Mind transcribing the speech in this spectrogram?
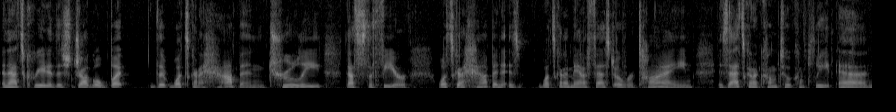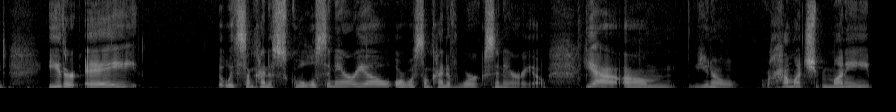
And that's created this juggle, but what's going to happen, truly, that's the fear what's going to happen is what's going to manifest over time is that's going to come to a complete end either a with some kind of school scenario or with some kind of work scenario. Yeah um you know how much money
